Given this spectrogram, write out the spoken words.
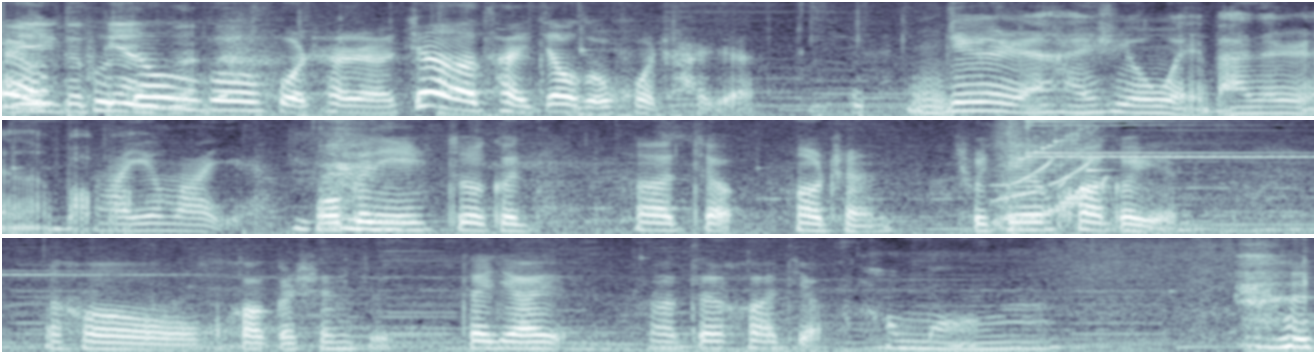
还有一个不辫子。叫做火柴人，这才叫做火柴人。你这个人还是有尾巴的人啊，宝宝哎。呀妈呀！我给你做个画叫浩辰，首先画个人，然后画个身子，再加啊再画脚。好萌啊！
